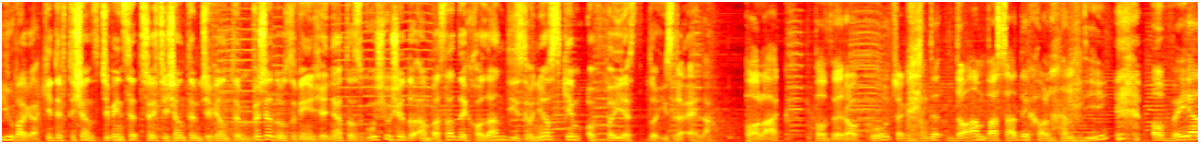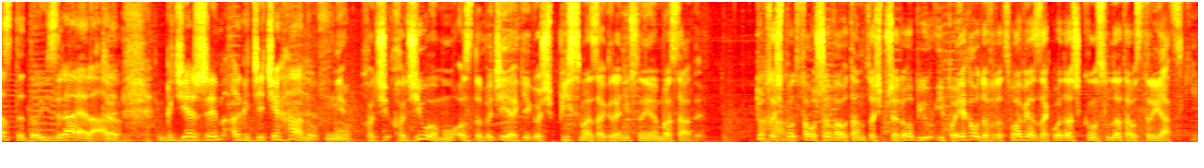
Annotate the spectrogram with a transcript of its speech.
I uwaga, kiedy w 1969 wyszedł z więzienia, to zgłosił się do ambasady Holandii z wnioskiem o wyjazd do Izraela. Polak po wyroku, czekaj, do, do ambasady Holandii o wyjazd do Izraela, ale gdzie Rzym, a gdzie Ciechanów? Nie, chodzi, chodziło mu o zdobycie jakiegoś pisma zagranicznej ambasady. Tu coś podfałszował, tam coś przerobił i pojechał do Wrocławia zakładać konsulat austriacki.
